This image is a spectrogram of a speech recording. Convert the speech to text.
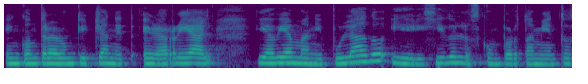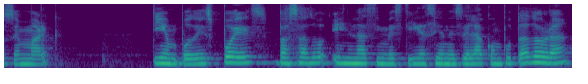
Encontraron que Janet era real y había manipulado y dirigido los comportamientos de Mark. Tiempo después, basado en las investigaciones de la computadora,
